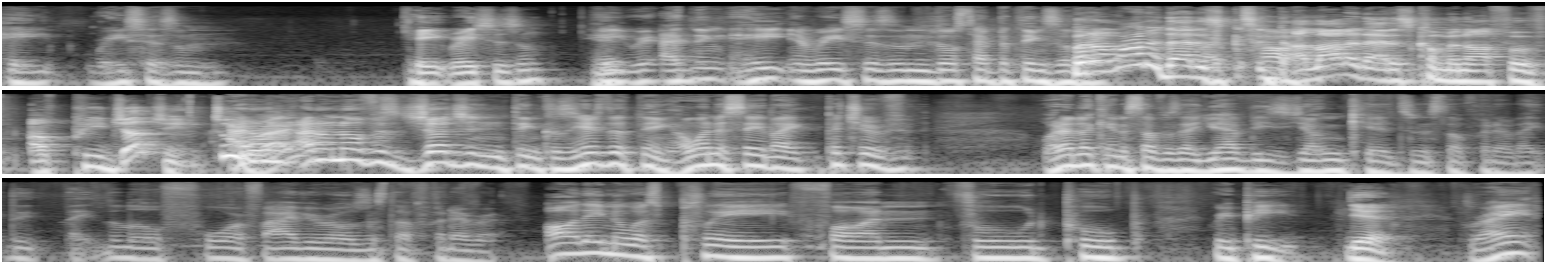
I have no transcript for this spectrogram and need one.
Hate, racism. Hate racism. Hate, ra- I think hate and racism, those type of things. Are But like- a lot of that is a lot of that is coming off of of prejudging too, I don't, right? I don't know if it's judging thing because here's the thing. I want to say like picture of what I look at and stuff is that you have these young kids and stuff whatever like the, like the little four or five year olds and stuff whatever. All they know is play, fun, food, poop, repeat. yeah. right?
